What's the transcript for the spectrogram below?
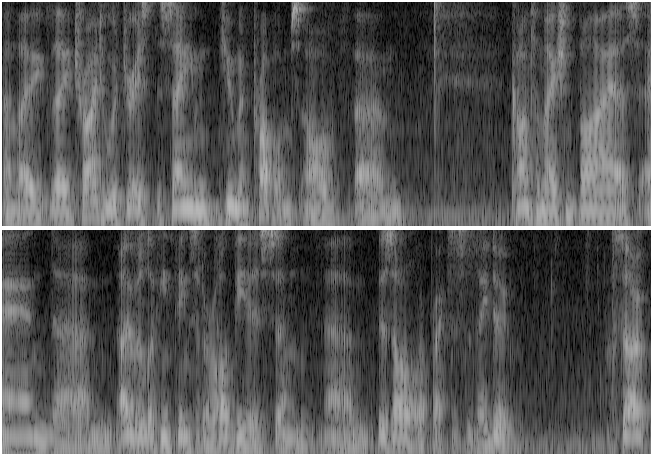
and they, they try to address the same human problems of um, confirmation bias and um, overlooking things that are obvious and um, there's a whole lot of practice that they do. So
